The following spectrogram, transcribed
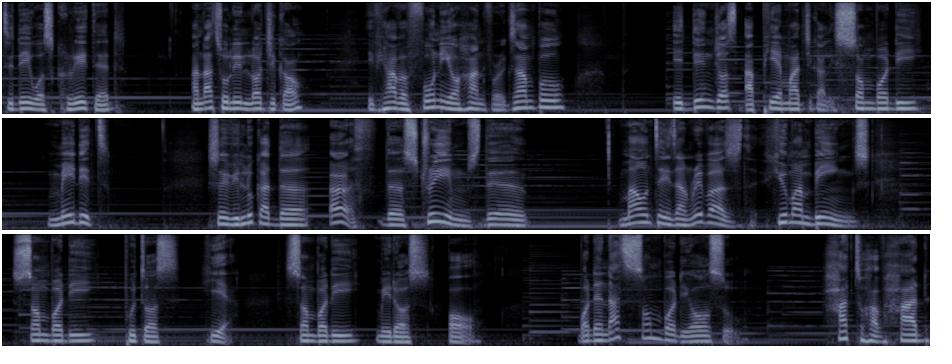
today was created, and that's only logical, if you have a phone in your hand, for example, it didn't just appear magically, somebody made it. So if you look at the earth, the streams, the mountains and rivers, human beings. Somebody put us here. Somebody made us all. But then that somebody also had to have had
